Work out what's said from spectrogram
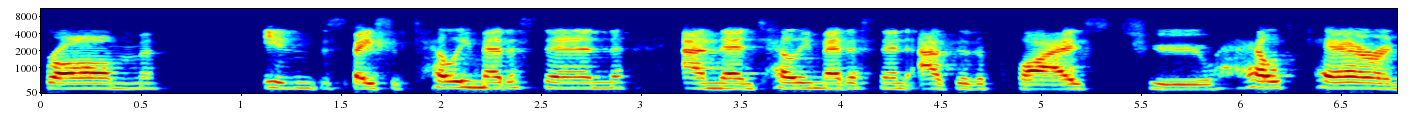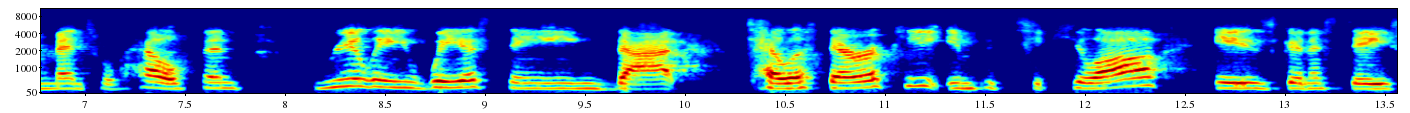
from in the space of telemedicine and then telemedicine as it applies to healthcare and mental health. And really, we are seeing that teletherapy in particular is going to see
